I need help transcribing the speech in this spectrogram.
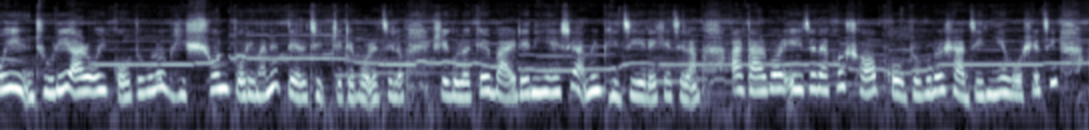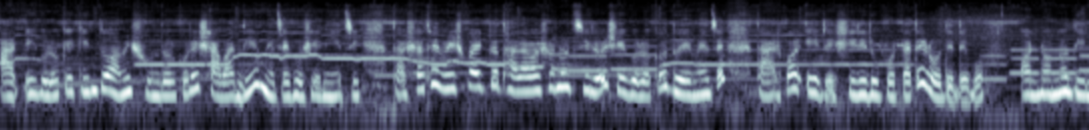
ওই ঝুড়ি আর ওই কৌটোগুলো ভীষণ পরিমাণে তেল চিটচিটে পড়েছিল। সেগুলোকে বাইরে নিয়ে এসে আমি ভিজিয়ে রেখেছিলাম। আর তারপর এই যে দেখো সব কৌটোগুলো সাজিয়ে নিয়ে বসেছি আর এগুলোকে কিন্তু আমি সুন্দর করে সাবান দিয়ে মেজে ঘষে নিয়েছি। তার সাথে বেশ কয়েকটা থালা বাসনও ছিল, সেগুলোকেও ধুয়ে মেজে তারপর এই যে সিঁড়ির উপরটাতে রোদে দেবো। অন্য অন্য দিন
